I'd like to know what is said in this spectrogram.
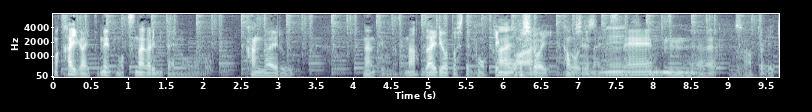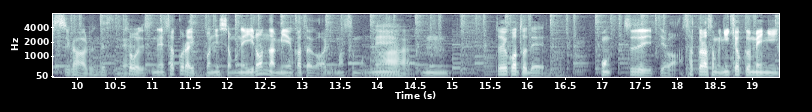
まあ、海外とねもうつながりみたいのを考えるなんていうんだろうな材料としても結構面白いかもしれないですね。ちゃんと歴史があるんですね。そうですね。桜一本にしてもねいろんな見え方がありますもんね。はうん、ということで今続いては桜ソング2曲目に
